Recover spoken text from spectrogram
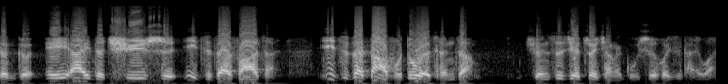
整个 AI 的趋势一直在发展，一直在大幅度的成长。全世界最强的股市会是台湾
